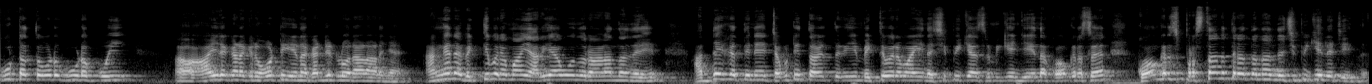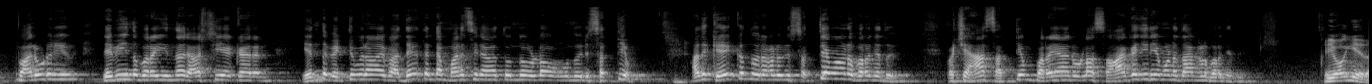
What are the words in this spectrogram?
കൂട്ടത്തോടു കൂടെ പോയി ആയിരക്കണക്കിന് വോട്ട് ചെയ്യണ കണ്ടിട്ടുള്ള ഒരാളാണ് ഞാൻ. അങ്ങനെ വ്യക്തിപരമായി അറിയാവുന്ന ഒരാളെന്ന നിലയിൽ അദ്ദേഹത്തിനെ ചവിട്ടിത്താഴ്ത്തുകയും വ്യക്തിപരമായി നശിപ്പിക്കാൻ ശ്രമിക്കുകയും ചെയ്യുന്ന കോൺഗ്രസ് കോൺഗ്രസ് പ്രസ്ഥാനത്തിനെ തന്നെ നശിപ്പിക്കുകയല്ലേ ചെയ്യുന്നത്? പാലോട് രവി എന്ന് പറയുന്ന രാഷ്ട്രീയക്കാരൻ എന്ത് വ്യക്തിപരമായ അദ്ദേഹത്തിന്റെ മനസ്സിനകത്തുനിന്നുള്ള ഒരു സത്യം അത് കേൾക്കുന്ന ഒരാൾ ഒരു സത്യമാണ് പറഞ്ഞത്. പക്ഷേ ആ സത്യം പറയാനുള്ള സാഹചര്യമാണ് താങ്കൾ പറഞ്ഞത്. യോഗ്യത.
